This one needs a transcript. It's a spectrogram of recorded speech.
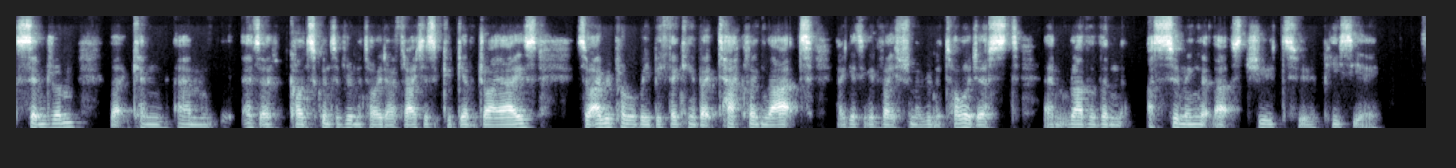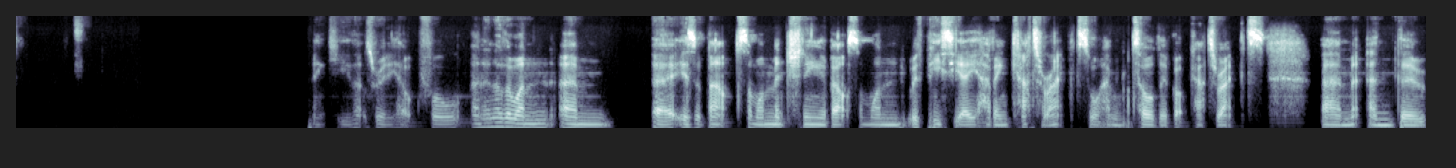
syndrome that can, um, as a consequence of rheumatoid arthritis, it could give dry eyes. So I would probably be thinking about tackling that and getting advice from a rheumatologist um, rather than assuming that that's due to PCA. Thank you. That's really helpful. And another one um, uh, is about someone mentioning about someone with PCA having cataracts or having been told they've got cataracts um, and the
